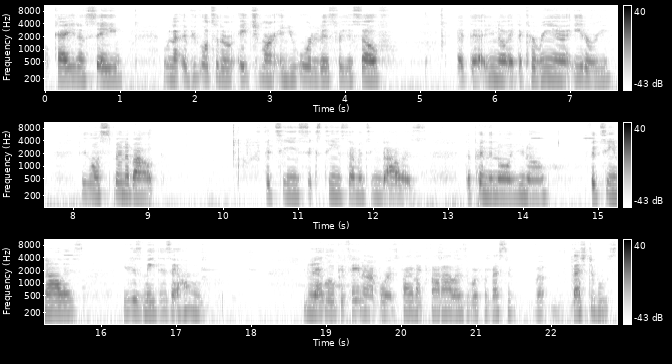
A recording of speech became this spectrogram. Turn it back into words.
Okay, you didn't say when I, if you go to the H Mart and you order this for yourself at the you know at the Korean eatery, you're gonna spend about 15 16 17 dollars depending on you know 15 dollars. You just made this at home. You know that little container i bought is probably like five dollars worth of vegetables.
